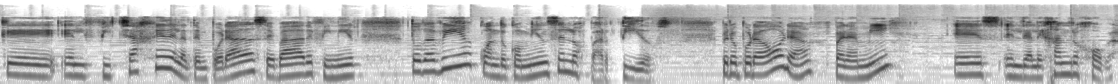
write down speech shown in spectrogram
que el fichaje de la temporada se va a definir todavía cuando comiencen los partidos. Pero por ahora, para mí, es el de Alejandro Hover.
